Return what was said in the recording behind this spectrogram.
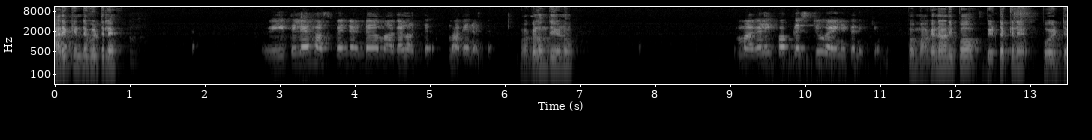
ആരൊക്കെ ഉണ്ട് വീട്ടിൽ? വീട്ടിൽ ഹസ്ബൻഡ് ഉണ്ട് മകളുണ്ട് മകനുണ്ട്. മകൾ എന്ത് ചെയ്യണു? മകൾ ഇപ്പൊ പ്ലസ് ടു കഴിഞ്ഞിട്ട് നിൽക്കും ഇപ്പൊ മകനാണിപ്പോ ബിടെക്കിന് പോയിട്ട്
